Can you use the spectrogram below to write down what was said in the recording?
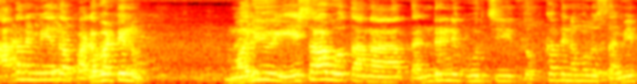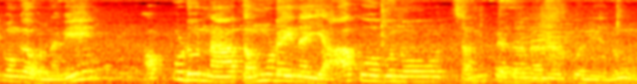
అతని మీద పగబట్టెను. మరియు ఏసావు తన తండ్రిని కూర్చి దుఃఖ దినములు సమీపంగా ఉన్నవి. అప్పుడు నా తమ్ముడైన యాకోబును చంపెదననుకొనేను.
